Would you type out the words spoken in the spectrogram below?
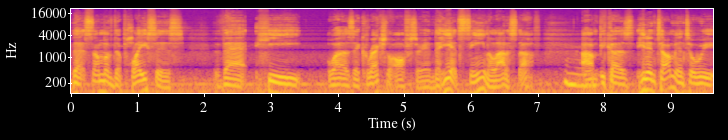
that some of the places that he was a correctional officer and that he had seen a lot of stuff mm-hmm. um, because he didn't tell me until we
